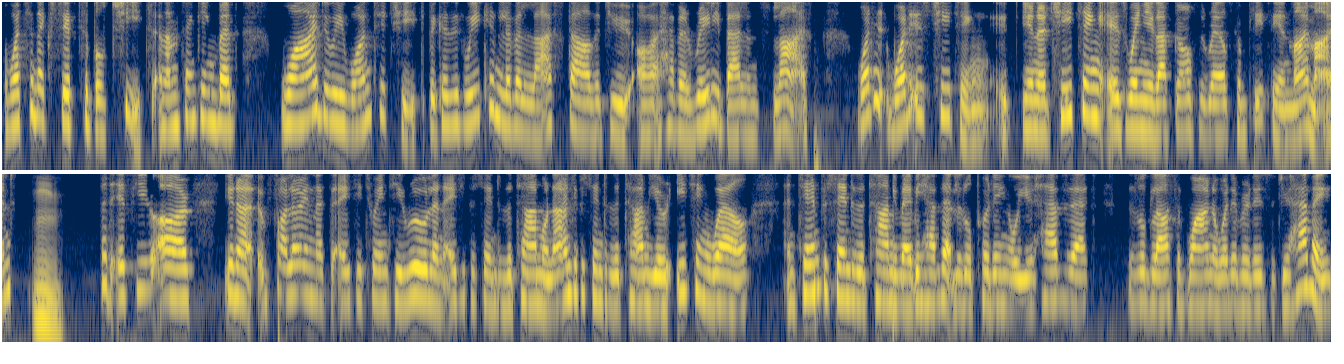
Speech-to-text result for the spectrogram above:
what's an acceptable cheat?" And I'm thinking, but why do we want to cheat? Because if we can live a lifestyle that you are, have a really balanced life, what is, what is cheating? It, you know, cheating is when you let go of the rails completely, in my mind. Mm. But if you are, you know, following like the 80-20 rule and 80% of the time or 90% of the time you're eating well and 10% of the time you maybe have that little pudding or you have that little glass of wine or whatever it is that you're having,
